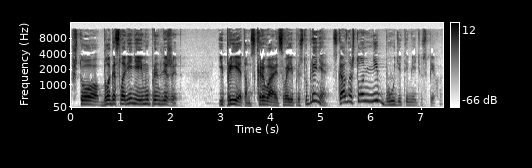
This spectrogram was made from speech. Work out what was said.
что благословение ему принадлежит, и при этом скрывает свои преступления, сказано, что он не будет иметь успеха.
